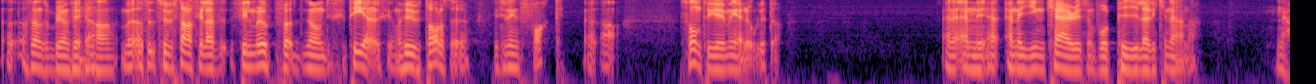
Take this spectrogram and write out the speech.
Och sen så blir de säga, mm ja, men alltså, så stannas hela filmen upp för när de diskuterar, liksom, hur uttalas det? Is it in fuck? Ja. Sånt tycker jag är mer roligt då. Än, än, än Jim Carrey som får pilar i knäna. Ja,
